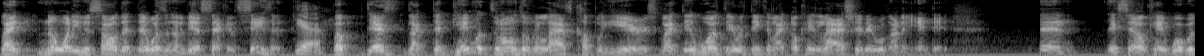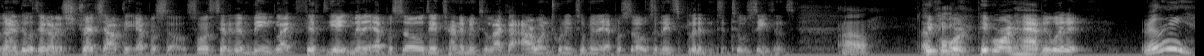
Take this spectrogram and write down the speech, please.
Like no one even saw that there wasn't going to be a second season. Yeah. But there's like the Game of Thrones over the last couple of years, like it was they were thinking like, okay, last year they were gonna end it. And they said, okay, what we're gonna do is they're gonna stretch out the episodes. So instead of them being like 58 minute episodes, they turned them into like an hour and 22 minute episodes and they split it into two seasons. Oh. People were people weren't happy with it. Really?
